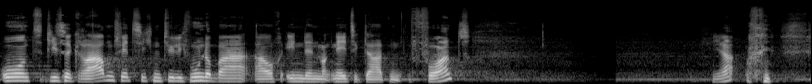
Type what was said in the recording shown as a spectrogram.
Und dieser Graben setzt sich natürlich wunderbar auch in den Magnetikdaten fort. Ja.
